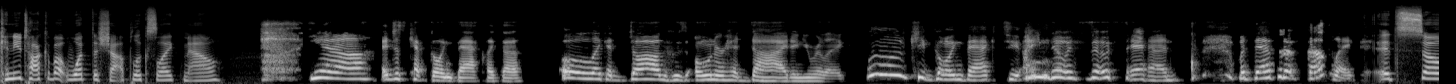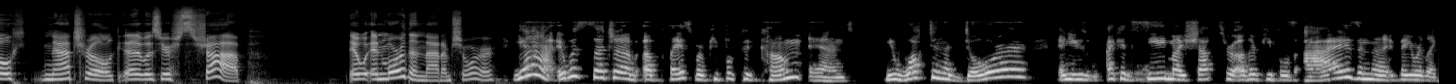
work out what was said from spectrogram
Can you talk about what the shop looks like now? yeah, I just kept going back like a oh, like a dog whose owner had died, and you were like, Woo, keep going back to. I know it's so sad, but that's what it felt like. It's so natural. It was your shop. It, and more than that, I'm sure. Yeah, it was such a, a place where people could come and you walked in the door and you I could see my shop through other people's eyes and the, they were like,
